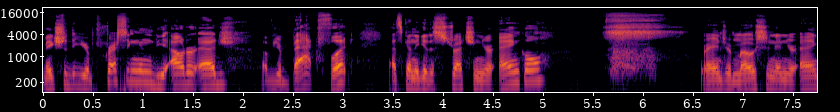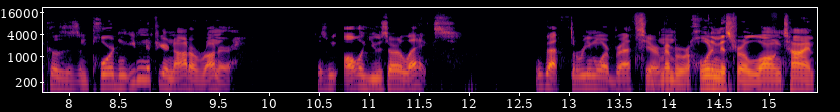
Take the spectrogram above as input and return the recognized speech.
Make sure that you're pressing into the outer edge of your back foot. That's gonna get a stretch in your ankle. Range of motion in your ankles is important, even if you're not a runner, because we all use our legs. We've got three more breaths here. Remember, we're holding this for a long time.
